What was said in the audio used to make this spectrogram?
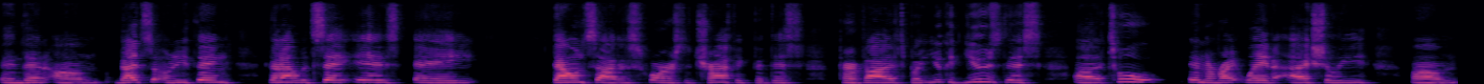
and then um that's the only thing that I would say is a downside as far as the traffic that this provides, but you could use this uh, tool in the right way to actually um,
